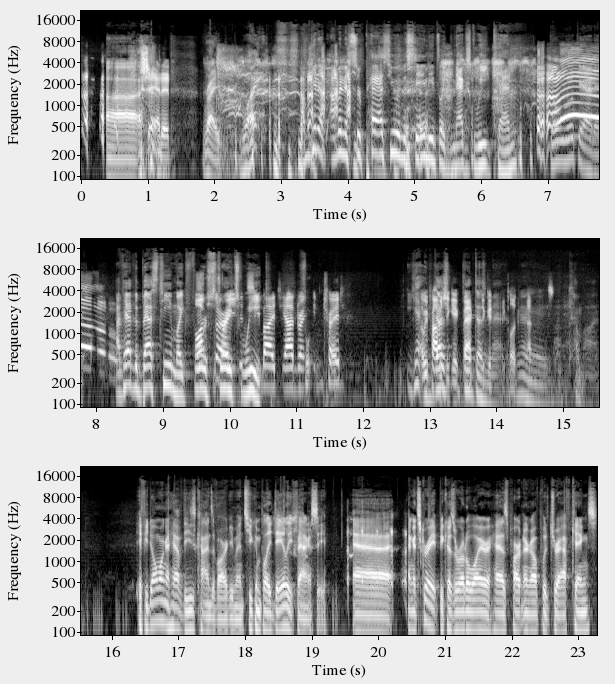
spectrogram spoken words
uh, Shattered. Right. What? I'm gonna I'm gonna surpass you in the standings like next week, Ken. Go look at it. I've had the best team like four oh, straight sorry, weeks. by DeAndre For, trade. Yeah, oh, we probably should get back to doesn't the good matter. people. Mm, come on. If you don't want to have these kinds of arguments, you can play daily fantasy, uh, and it's great because RotoWire has partnered up with DraftKings,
